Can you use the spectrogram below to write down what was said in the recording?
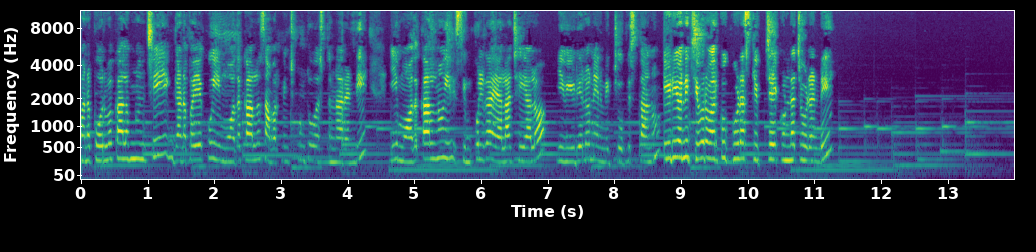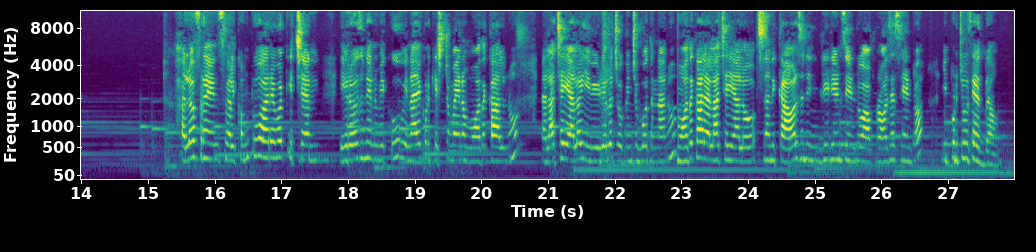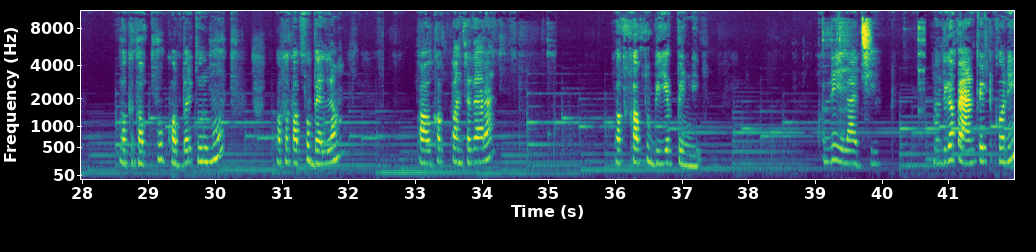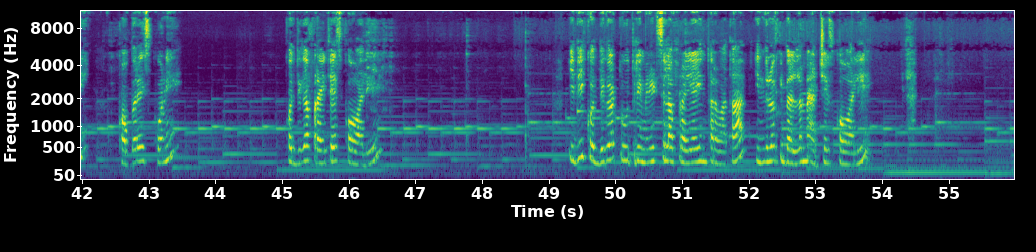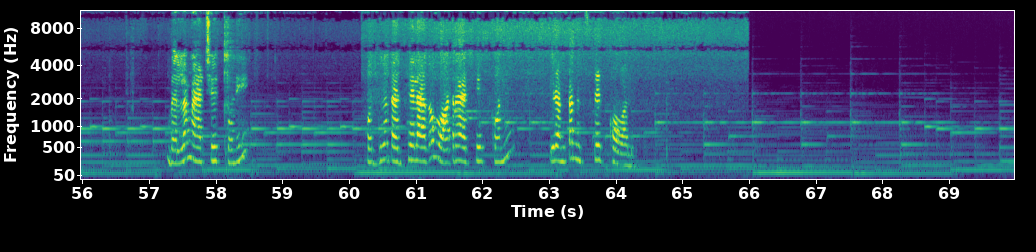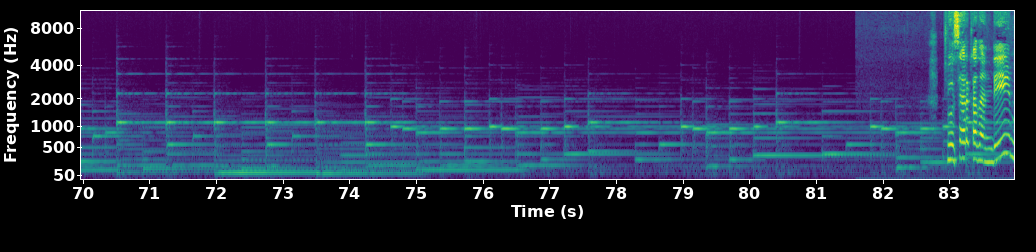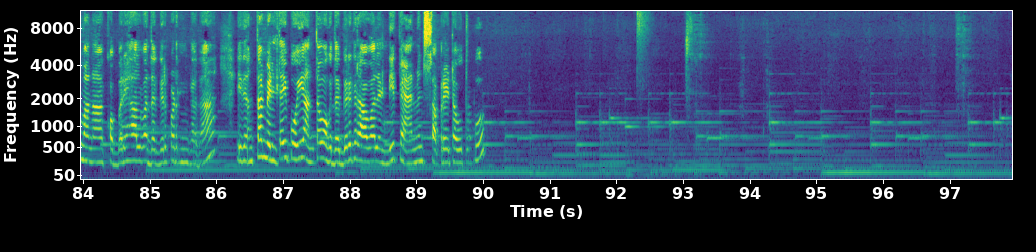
మన పూర్వకాలం నుంచి గణపయ్యకు ఈ మోదకాలను సమర్పించుకుంటూ వస్తున్నారండి. ఈ మోదకాలను సింపుల్గా ఎలా చేయాలో ఈ వీడియోలో నేను మీకు చూపిస్తాను. వీడియోని చివరి వరకు కూడా స్కిప్ చేయకుండా చూడండి. హలో ఫ్రెండ్స్ వెల్కమ్ టు ఆరేవ కిచెన్. ఈ రోజు నేను మీకు వినాయకుడికి ఇష్టమైన మోదకాలను ఎలా చేయాలో ఈ వీడియోలో చూపించబోతున్నాను. మోదకాలు ఎలా చేయాలో దానికి కావాల్సిన ఇంగ్రీడియంట్స్ ఏంటో ఆ ప్రాసెస్ ఏంటో ఇప్పుడు చూసేద్దాం. ఒక కప్పు కొబ్బరి తురుము ఒక కప్పు బెల్లం పావు కప్పు పంచదార ఒక కప్పు బియ్యం పిండి. కొన్ని ఇలాచి. ముందుగా ప్యాన్ పెట్టుకొని కొబ్బరి వేసుకొని కొద్దిగా ఫ్రై చేసుకోవాలి. ఇది కొద్దిగా టూ త్రీ మినిట్స్ ఇలా ఫ్రై అయిన తర్వాత ఇందులోకి బెల్లం యాడ్ చేసుకోవాలి. బెల్లం యాడ్ చేసుకొని కొద్దిగా తడిచేలాగా వాటర్ యాడ్ చేసుకొని ఇదంతా మిక్స్ చేసుకోవాలి. చూసారు కదండి మన కొబ్బరి హల్వా దగ్గర పడుతుంది కదా? ఇదంతా మెల్ట్ అయిపోయి అంతా ఒక దగ్గరికి రావాలండి ప్యాన్ నుంచి సపరేట్ అవుతూ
